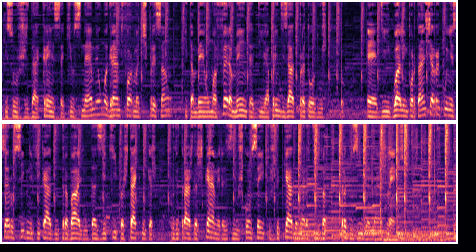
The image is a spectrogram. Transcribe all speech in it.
que surge da crença que o cinema é uma grande forma de expressão e também uma ferramenta de aprendizado para todos. É de igual importância reconhecer o significado do trabalho das equipas técnicas por detrás das câmeras e os conceitos de cada narrativa traduzida nas lentes.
